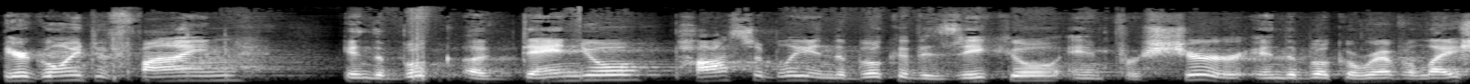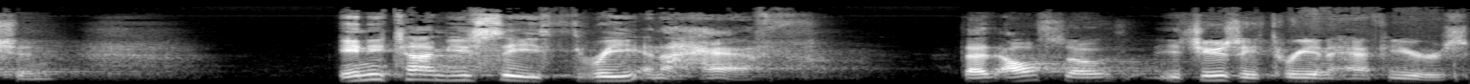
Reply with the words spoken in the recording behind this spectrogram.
you're going to find in the book of Daniel, possibly in the book of Ezekiel, and for sure in the book of Revelation Anytime you see three and a half, that also, it's usually three and a half years.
